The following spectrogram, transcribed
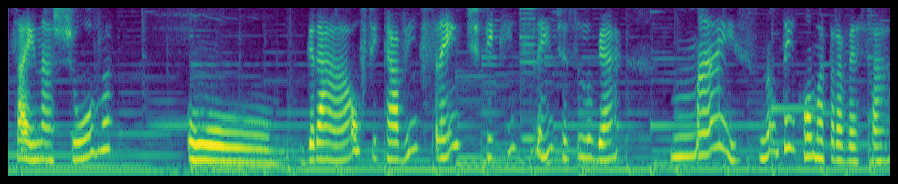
sair na chuva. O Graal ficava em frente, fica em frente esse lugar, mas não tem como atravessar.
